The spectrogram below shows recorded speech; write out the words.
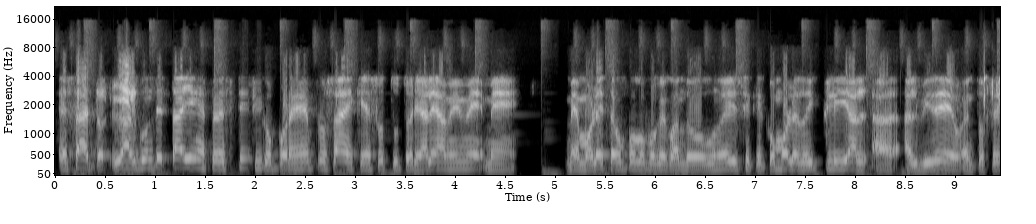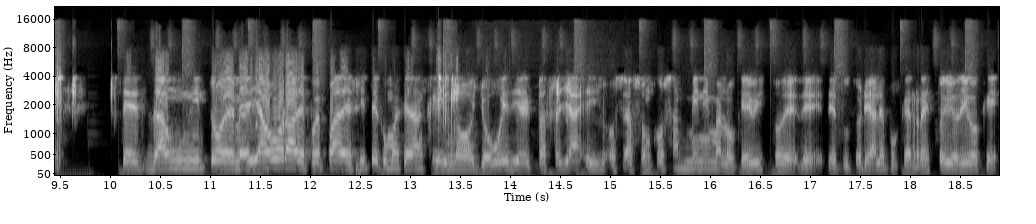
exacto, y algún detalle en específico, por ejemplo, sabes que esos tutoriales a mí me, me, me molestan un poco porque cuando uno dice que cómo le doy clic al, a- al video, entonces te dan un intro de media hora después para decirte cómo es que dan clic. No, yo voy directo hasta allá y, o sea, son cosas mínimas lo que he visto de, de- de tutoriales, porque el resto yo digo que,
